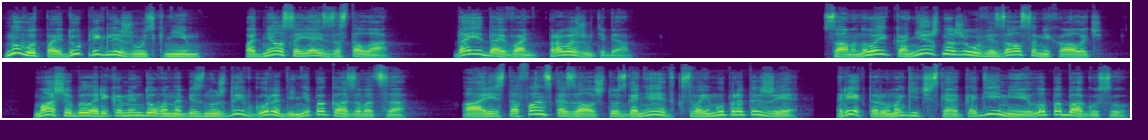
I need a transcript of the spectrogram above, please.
Ну вот пойду пригляжусь к ним. Поднялся я из-за стола. Доедай, Вань, провожу тебя. Со мной, конечно же, увязался Михалыч. Маше было рекомендовано без нужды в городе не показываться, а Аристофан сказал, что сгоняет к своему протеже, ректору магической академии Лопабагусу,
